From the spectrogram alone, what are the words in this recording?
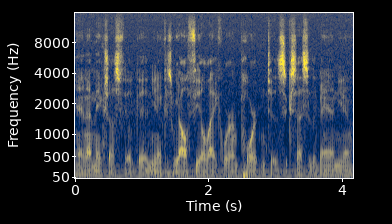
and that makes us feel good. You know, because we all feel like we're important to the success of the band. You know.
